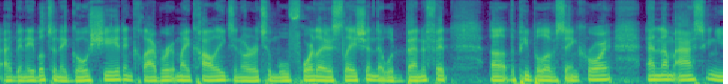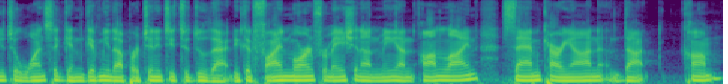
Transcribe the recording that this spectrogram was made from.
I've been able to negotiate and collaborate with my colleagues in order to move forward legislation that would benefit uh, the people of St. Croix. And I'm asking you to once again give me the opportunity to do that. You could find more information on me on online, samcarrion.com com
